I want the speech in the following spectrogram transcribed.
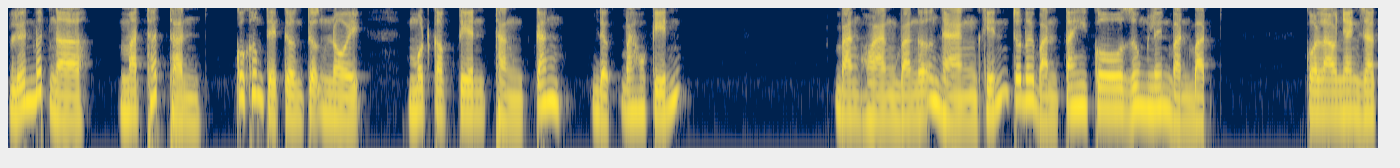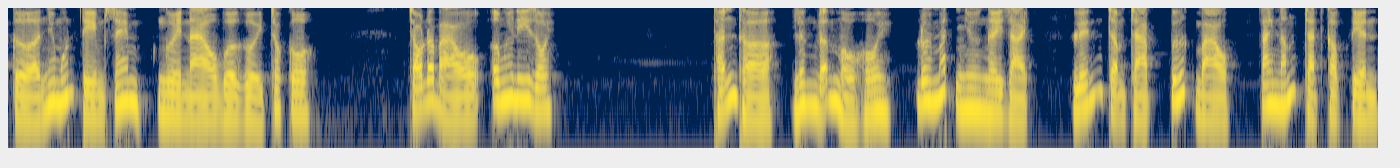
Luyến bất ngờ, mặt thất thần, cô không thể tưởng tượng nổi một cọc tiền thẳng căng được bao kín. Bàng hoàng và ngỡ ngàng khiến cho đôi bàn tay cô rung lên bần bật. Cô lao nhanh ra cửa như muốn tìm xem người nào vừa gửi cho cô. Cháu đã bảo ông ấy đi rồi. Thẫn thờ, lưng lẫm mồ hôi, đôi mắt như ngây dại. Luyến chậm chạp bước vào, tay nắm chặt cọc tiền,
